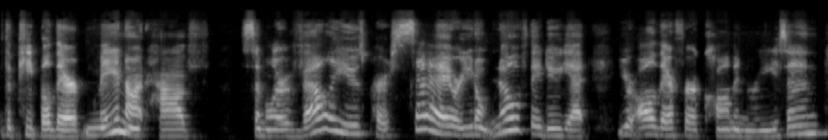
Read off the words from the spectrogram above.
the people there may not have similar values per se, or you don't know if they do yet, you're all there for a common reason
